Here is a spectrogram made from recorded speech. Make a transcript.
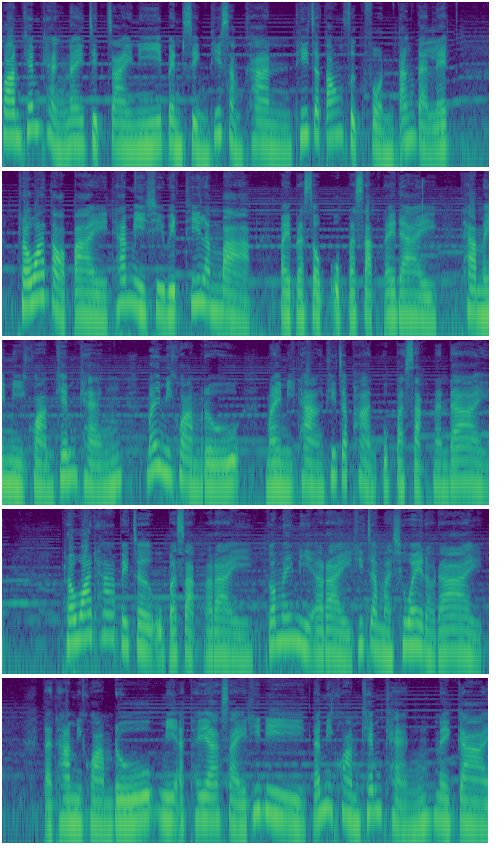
ความเข้มแข็งในจิตใจนี้เป็นสิ่งที่สำคัญที่จะต้องฝึกฝนตั้งแต่เล็ก เพราะว่าต่อไปถ้ามีชีวิตที่ลำบากไปประสบอุปสรรคใด ๆ ถ้าไม่มีความเข้มแข็ง ไม่มีความรู้ ไม่มีทางที่จะผ่านอุปสรรคนั้นได้ เพราะว่าถ้าไปเจออุปสรรคอะไร ก็ไม่มีอะไรที่จะมาช่วยเราได้ แต่ถ้ามีความรู้ มีอัธยาศัยที่ดี และมีความเข้มแข็งในกาย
